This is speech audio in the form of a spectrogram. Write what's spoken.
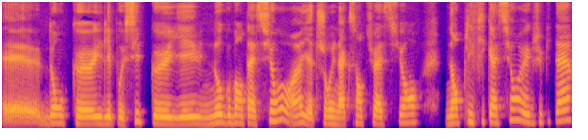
euh, donc euh, il est possible qu'il y ait une augmentation, hein, il y a toujours une accentuation, une amplification avec Jupiter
